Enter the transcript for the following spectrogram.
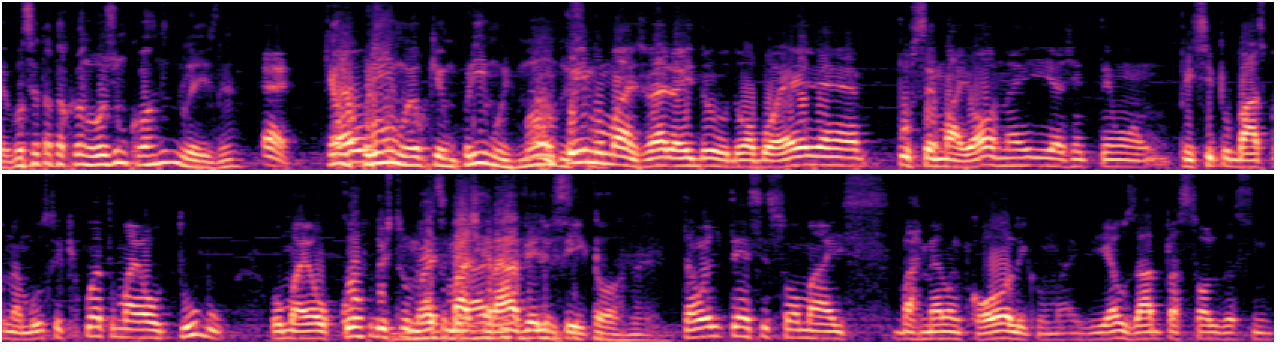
é, você está tocando hoje um corno inglês, né? É. Que é, é um o, primo, é o que? Um primo, irmão? É um primo mais velho aí do, do oboé, ele é por ser maior, né? E a gente tem um princípio básico na música que quanto maior o tubo, o maior o corpo do instrumento, mais, mais grave, grave ele, ele fica. Torna. Então ele tem esse som mais, mais melancólico, mais, e é usado para solos assim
